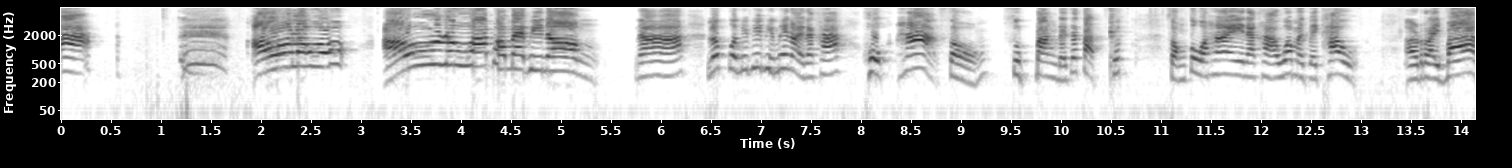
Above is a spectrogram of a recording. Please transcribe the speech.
อะ เอาละวะเอาละวะพ่อแม่พี่น้องนะคะรบกวนพี่ๆพิมพ์ให้หน่อยนะคะหกห้าสองสุดปังเดี๋ยวจะตัดชุดสองตัวให้นะคะ ว่ามันไปเข้าอะไรบ้าง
